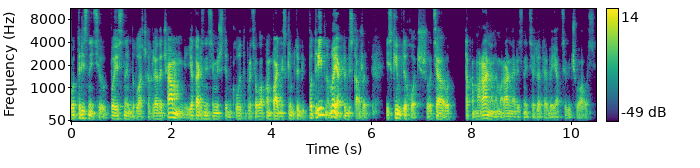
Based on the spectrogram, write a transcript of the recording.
от різницю поясни, будь ласка, глядачам, яка різниця між тим, коли ти працювала в компанії, з ким тобі потрібно, ну як тобі скажуть, і з ким ти хочеш. Оця от така моральна, неморальна різниця для тебе, як це відчувалося?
